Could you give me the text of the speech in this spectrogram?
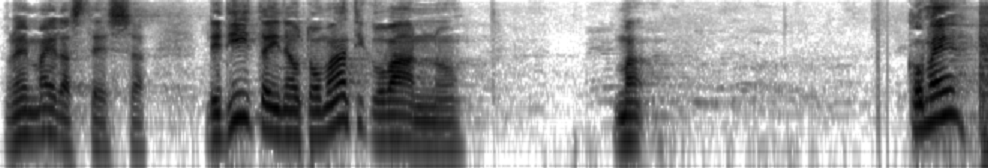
non è mai la stessa. Le dita in automatico vanno, ma... Com'è?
